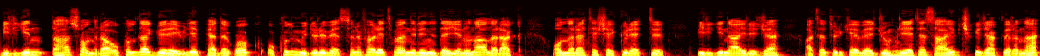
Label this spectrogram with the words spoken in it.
Bilgin daha sonra okulda görevli pedagog, okul müdürü ve sınıf öğretmenlerini de yanına alarak onlara teşekkür etti. Bilgin ayrıca Atatürk'e ve Cumhuriyet'e sahip çıkacaklarına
